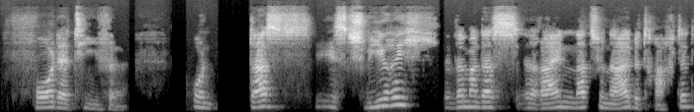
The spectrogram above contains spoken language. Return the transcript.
vor der Tiefe. Und das ist schwierig, wenn man das rein national betrachtet.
